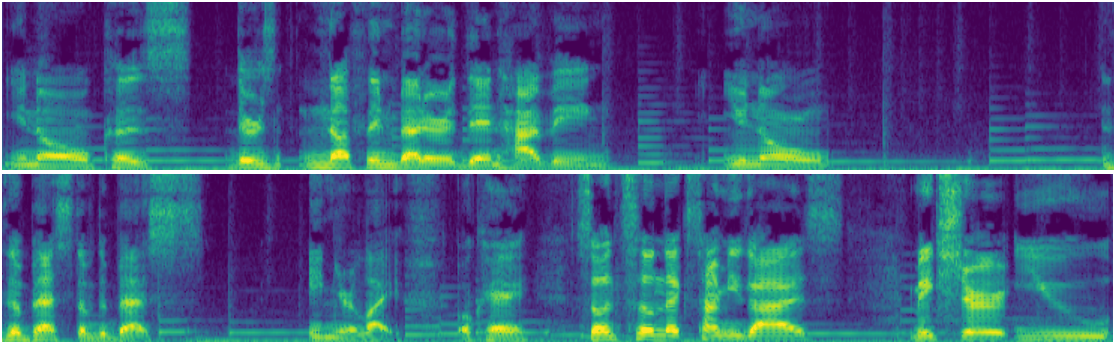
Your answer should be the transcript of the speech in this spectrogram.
You know, cuz there's nothing better than having you know the best of the best in your life, okay? So until next time you guys, make sure you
